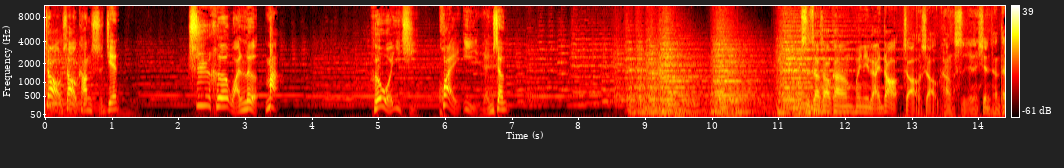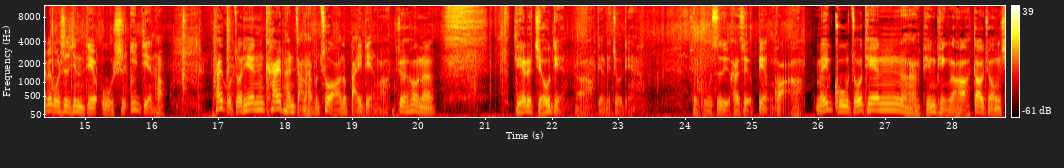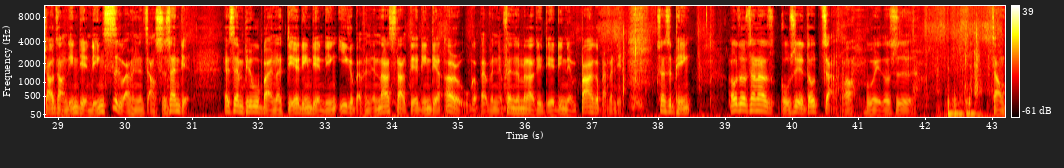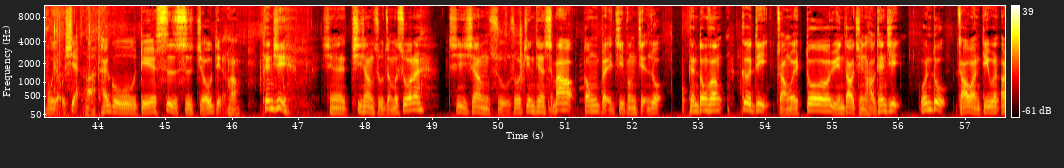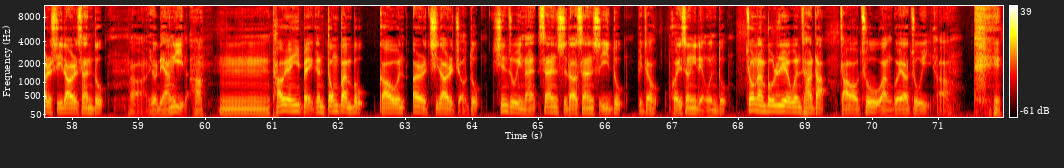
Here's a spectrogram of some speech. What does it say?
赵少康时间，吃喝玩乐骂，和我一起快意人生。我是赵少康，欢迎你来到赵少康时间的现场。台北股市现在跌五十一点哈，台股昨天开盘涨得还不错啊，都百点啊，最后呢跌了九点啊，跌了九点。这股市还是有变化啊！美股昨天啊平平了哈，道琼小涨零点零四个百分点，涨十三点；S M P 五百呢跌零点零一个百分点，纳斯达克跌零点二五个百分点，费城半导体跌零点八个百分点，算是平。欧洲三大股市也都涨啊，不过也都是涨幅有限啊。台股跌四十九点哈。天气现在气象署怎么说呢？气象署说今天十八号东北季风减弱。偏东风，各地转为多云到晴好天气，温度早晚低温二十一到二十三度啊，有凉意了哈。嗯，桃园以北跟东半部高温二十七到二十九度，新竹以南三十到三十一度，比较回升一点温度。中南部日夜温差大，早出晚归要注意啊。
